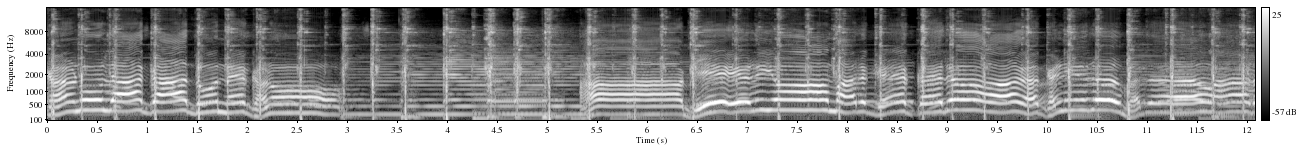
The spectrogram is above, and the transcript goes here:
ઘણું લાગાધું ને ઘણો. હા ભેળિયો માર્ગે કર્યો ઘણી રો ભગવાન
